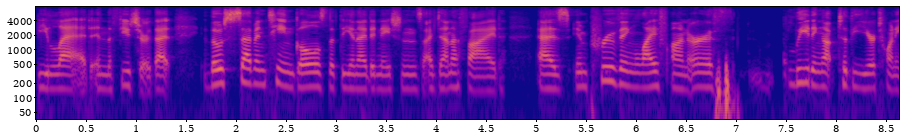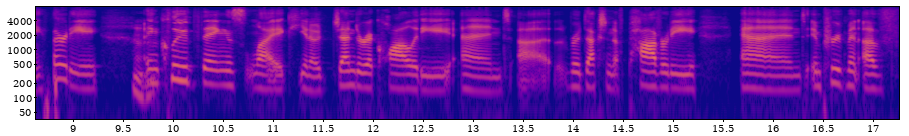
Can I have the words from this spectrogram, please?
be led in the future that those 17 goals that the united nations identified as improving life on earth leading up to the year 2030 mm-hmm. include things like you know gender equality and uh, reduction of poverty and improvement of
